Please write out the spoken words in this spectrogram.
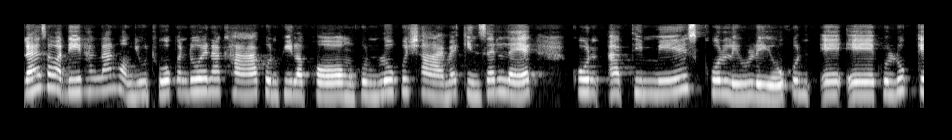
และสวัสดีทางด้านของ YouTube กันด้วยนะคะ คุณพีรพงศ์คุณลูกผู้ชายไม่กินเส้นเล็ก คุณอาติมิส คุณหลิวหลิว คุณเอเอคุณลูกเก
